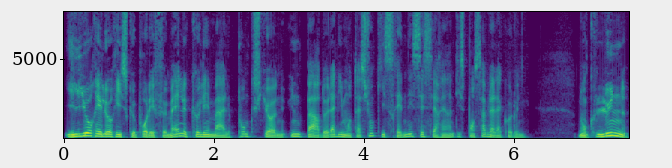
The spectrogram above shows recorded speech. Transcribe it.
il y aurait le risque pour les femelles que les mâles ponctionnent une part de l'alimentation qui serait nécessaire et indispensable à la colonie. Donc l'une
